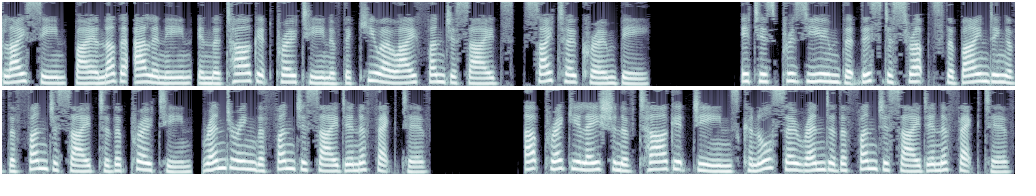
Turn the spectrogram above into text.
glycine by another alanine in the target protein of the QOI fungicides, cytochrome B. It is presumed that this disrupts the binding of the fungicide to the protein, rendering the fungicide ineffective. Upregulation of target genes can also render the fungicide ineffective.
